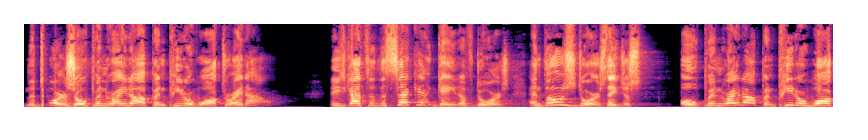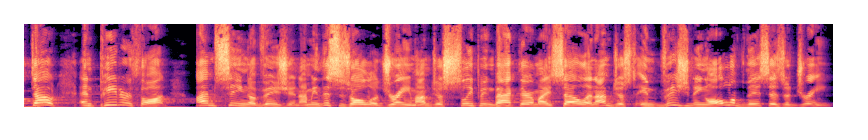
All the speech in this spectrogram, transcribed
the doors opened right up, and Peter walked right out. And he's got to the second gate of doors, and those doors they just opened right up. And Peter walked out, and Peter thought, I'm seeing a vision. I mean, this is all a dream. I'm just sleeping back there in my cell, and I'm just envisioning all of this as a dream.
